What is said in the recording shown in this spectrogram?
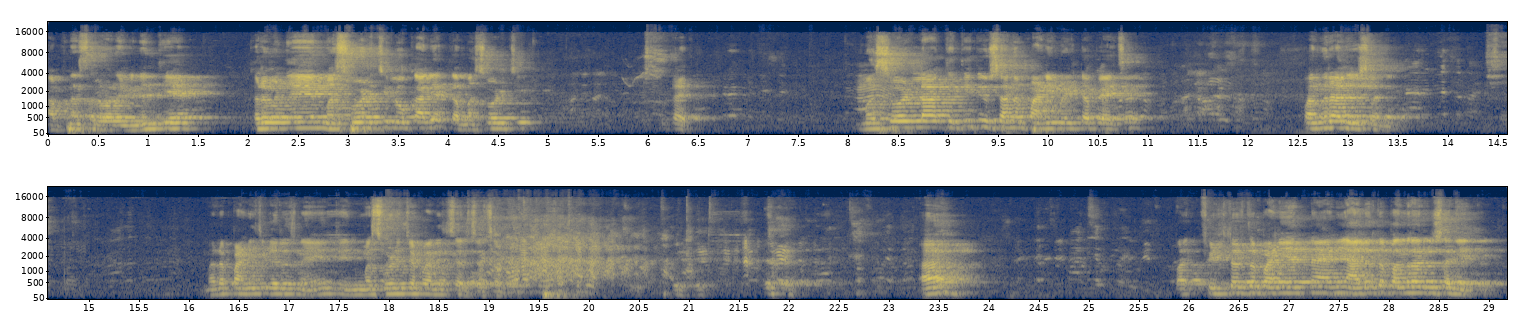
आपणा सर्वांना विनंती आहे. खरं म्हणजे मसवडची लोक आले का? मसवडची मसवडला किती दिवसानं पाणी मिळतं प्यायचं? पंधरा दिवसाने. मला पाण्याची गरज नाही मसवडीच्या पाण्याची चर्चा चालू फिल्टरचं पाणी येत नाही आणि आलं तर पंधरा दिवसांनी येत.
